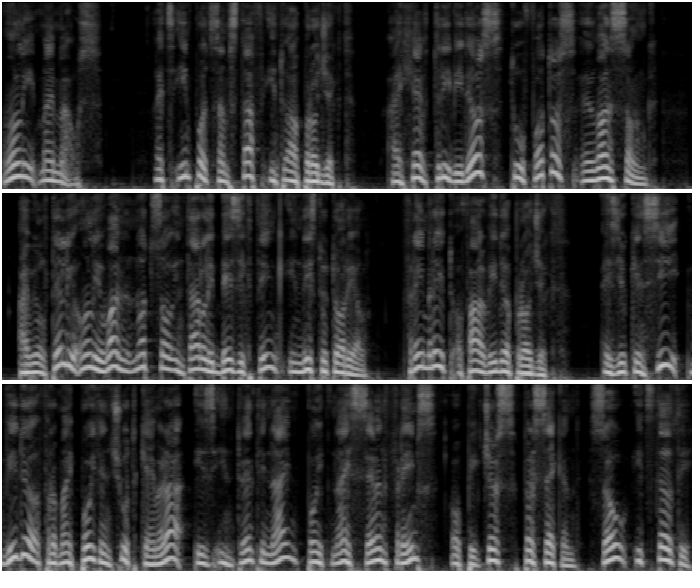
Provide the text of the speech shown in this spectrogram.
only my mouse. Let's import some stuff into our project. I have three videos, two photos and one song. I will tell you only one not so entirely basic thing in this tutorial. Frame rate of our video project. As you can see, video from my point and shoot camera is in 29.97 frames or pictures per second, so it's 30.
